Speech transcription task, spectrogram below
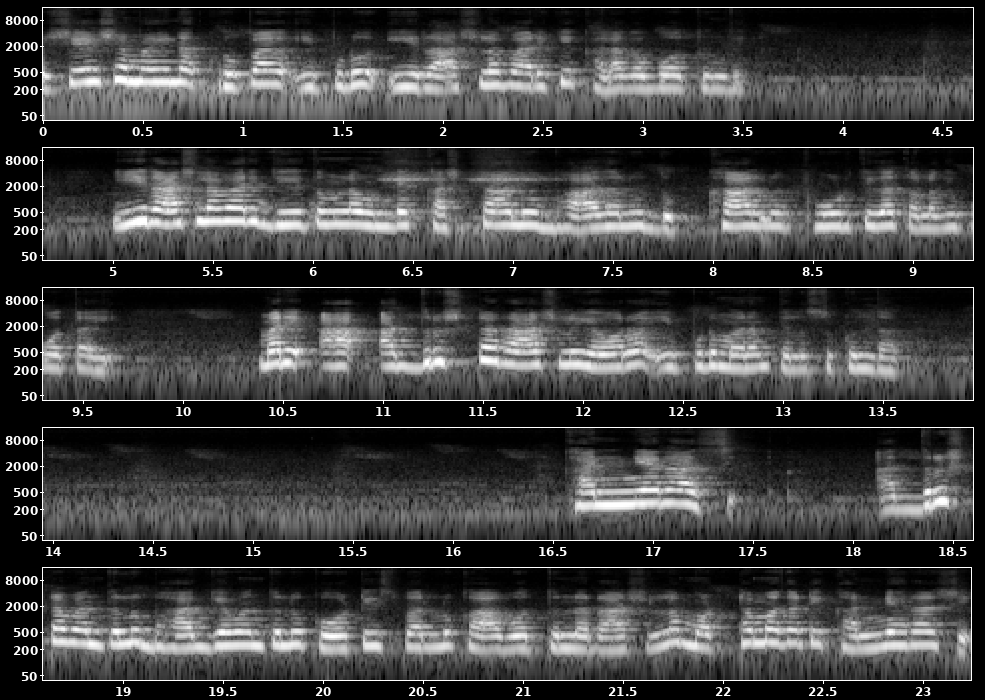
విశేషమైన కృప ఇప్పుడు ఈ రాశుల వారికి కలగబోతుంది. ఈ రాశుల వారి జీవితంలో ఉండే కష్టాలు బాధలు దుఃఖాలు పూర్తిగా తొలగిపోతాయి. మరి ఆ అదృష్ట రాశులు ఎవరో ఇప్పుడు మనం తెలుసుకుందాం. కన్యరాశి. అదృష్టవంతులు భాగ్యవంతులు కోటీశ్వరులు కాబోతున్న రాశుల్లో మొట్టమొదటి కన్యరాశి.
